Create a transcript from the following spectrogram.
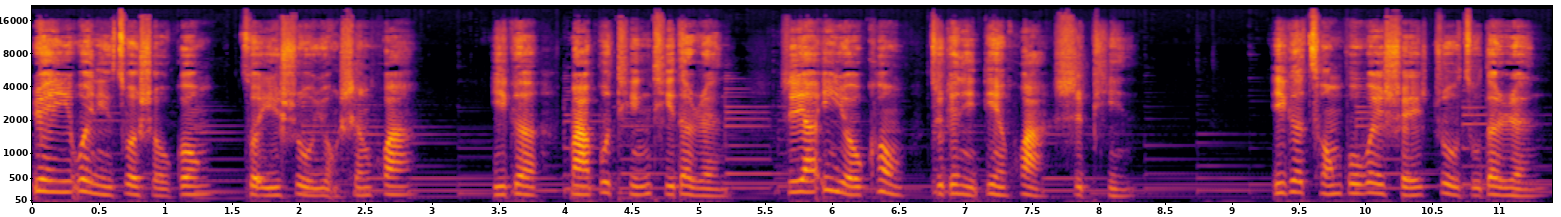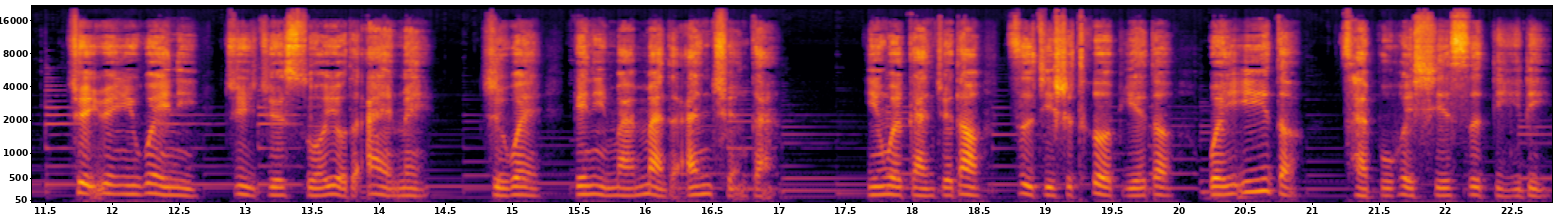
愿意为你做手工，做一束永生花；一个马不停蹄的人，只要一有空就给你电话视频；一个从不为谁驻足的人，却愿意为你拒绝所有的暧昧，只为给你满满的安全感，因为感觉到自己是特别的、唯一的。才不会歇斯底里。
